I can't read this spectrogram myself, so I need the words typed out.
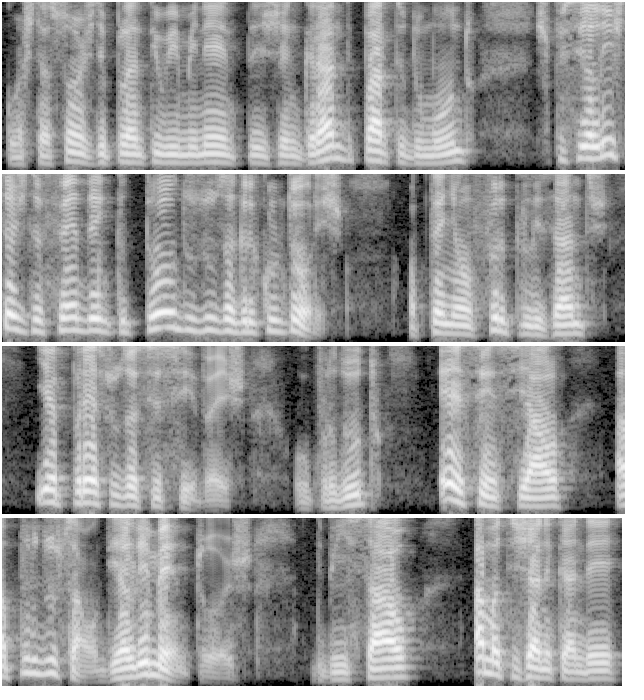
Com estações de plantio iminentes em grande parte do mundo, especialistas defendem que todos os agricultores obtenham fertilizantes e a preços acessíveis. O produto é essencial à produção de alimentos. De Bissau, a Matijane Candé,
